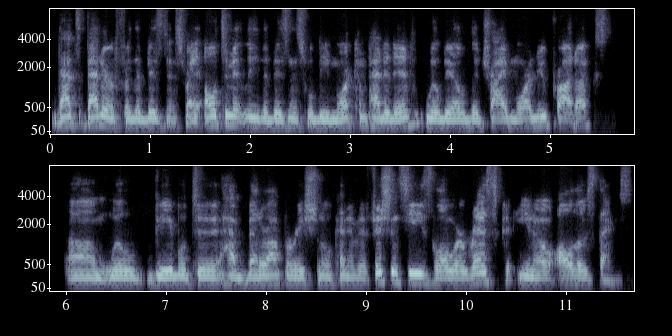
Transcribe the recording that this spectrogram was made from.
that's better for the business right? Ultimately the business will be more competitive we'll be able to try more new products um, we'll be able to have better operational kind of efficiencies lower risk you know all those things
